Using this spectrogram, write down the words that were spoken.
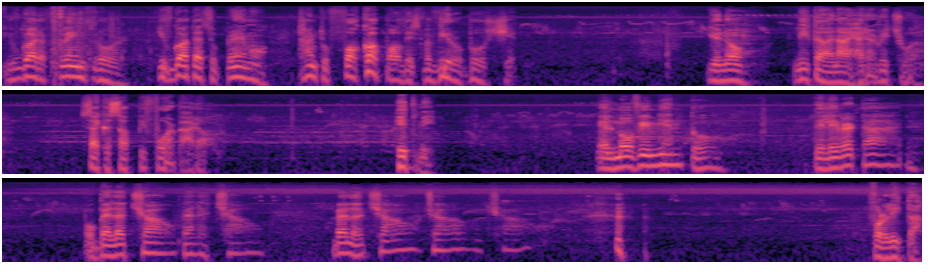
You've got a flamethrower. You've got that Supremo. Time to fuck up all this Viviro bullshit. You know, Lita and I had a ritual. Psych us up before battle. Hit me. El movimiento de libertad. Oh, bella ciao, bella ciao. Bella ciao, ciao, ciao. For Lita.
